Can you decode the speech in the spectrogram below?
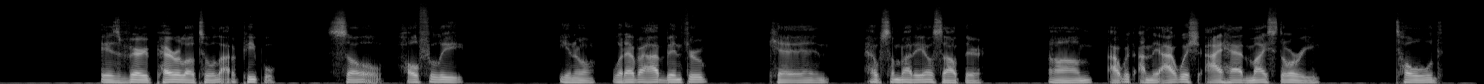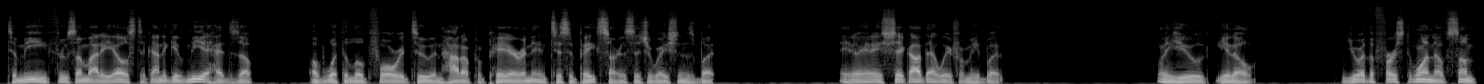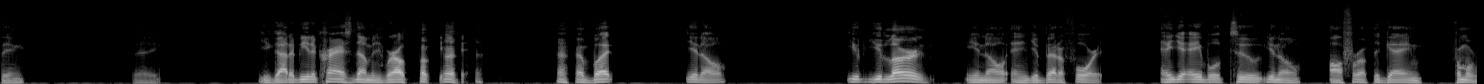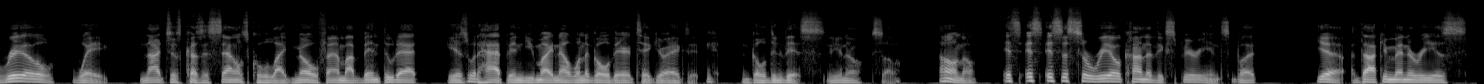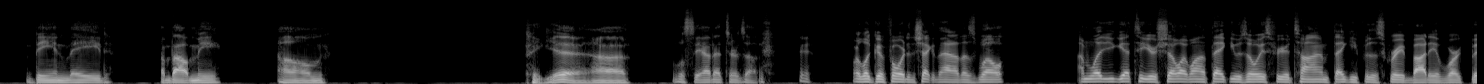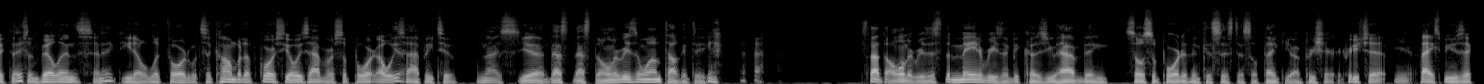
is very parallel to a lot of people. So hopefully, you know, whatever I've been through can help somebody else out there. Um, I would, I mean, I wish I had my story told to me through somebody else to kind of give me a heads up of what to look forward to and how to prepare and anticipate certain situations. But you know, it ain't shake out that way for me. But when you, you know, you're the first one of something, hey, you got to be the crash dummy, bro. but you know, you you learn, you know, and you're better for it, and you're able to, you know, offer up the game from a real way, not just because it sounds cool. Like, no, fam, I've been through that. Here's what happened. You might not want to go there. Take your exit and go do this. You know. So I don't know. It's it's it's a surreal kind of experience, but yeah, a documentary is being made about me. Um, yeah, uh, we'll see how that turns out. We're looking forward to checking that out as well. I'm gonna let you get to your show. I want to thank you as always for your time. Thank you for this great body of work, victims and villains, and you know, look forward to what's to come. But of course, you always have our support. Always yeah. happy to. Nice. Yeah, that's that's the only reason why I'm talking to you. it's not the only reason. It's the main reason because you have been so supportive and consistent. So thank you. I appreciate it. Appreciate it. Yeah. Thanks, Musiq.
